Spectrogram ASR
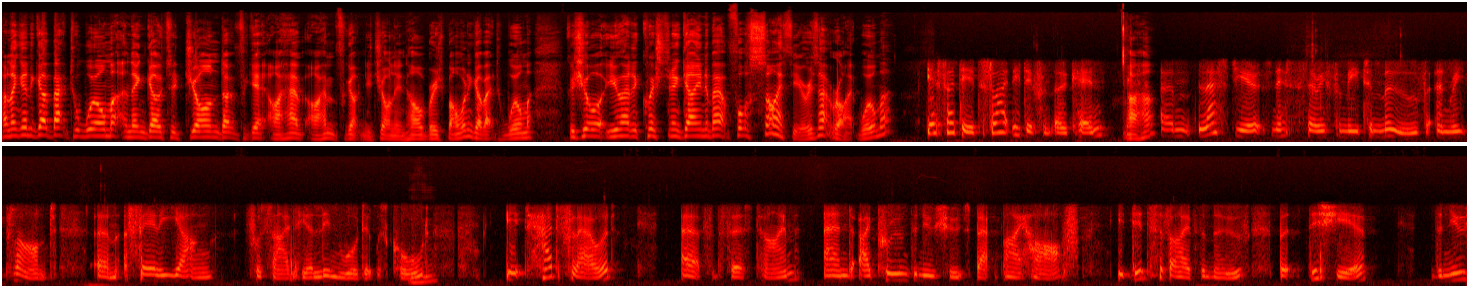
And I'm going to go back to Wilma and then go to John. Don't forget, I have I haven't forgotten you, John in Hullbridge, but I want to go back to Wilma because you you had a question again about forsythia. Is that right, Wilma? Yes, I did. Slightly different though, Ken. Uh huh. Um, last year, it's necessary for me to move and replant um, a fairly young forsythia, Lynwood it was called. It had flowered uh, for the first time, and I pruned the new shoots back by half. It did survive the move, but this year, the new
